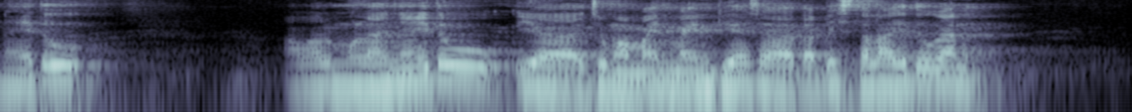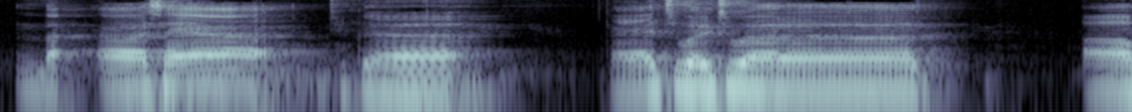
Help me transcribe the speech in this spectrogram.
Nah, itu awal mulanya itu ya cuma main-main biasa, tapi setelah itu kan entah, eh, saya juga kayak jual-jual eh,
